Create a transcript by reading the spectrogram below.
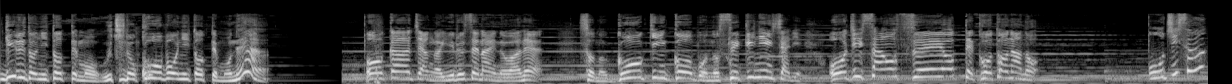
ギルドにとっても、うちの工房にとってもね。お母ちゃんが許せないのはね、その合金工房の責任者に、おじさんを据えよってことなの。おじさん？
